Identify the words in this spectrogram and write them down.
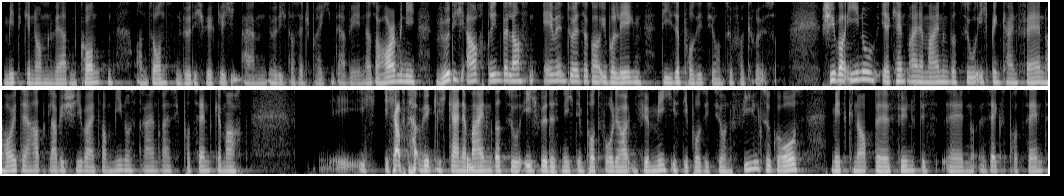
mitgenommen werden konnten. Ansonsten würde ich wirklich, ähm, würde ich das entsprechend erwähnen. Also Harmony würde ich auch drin belassen, eventuell sogar überlegen, diese Position zu vergrößern vergrößern. Shiba Inu, ihr kennt meine Meinung dazu, ich bin kein Fan. Heute hat, glaube ich, Shiba etwa minus 33 Prozent gemacht ich, ich habe da wirklich keine Meinung dazu. Ich würde es nicht im Portfolio halten. Für mich ist die Position viel zu groß. Mit knapp 5 bis äh, 6 Prozent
